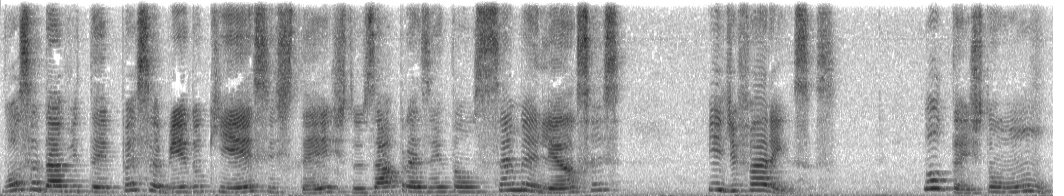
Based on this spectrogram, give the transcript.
Você deve ter percebido que esses textos apresentam semelhanças e diferenças. No texto 1,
